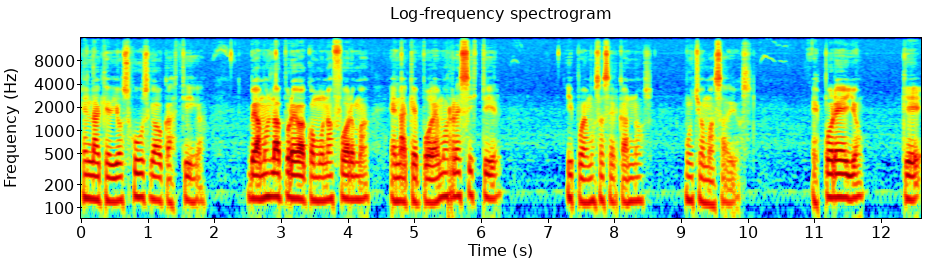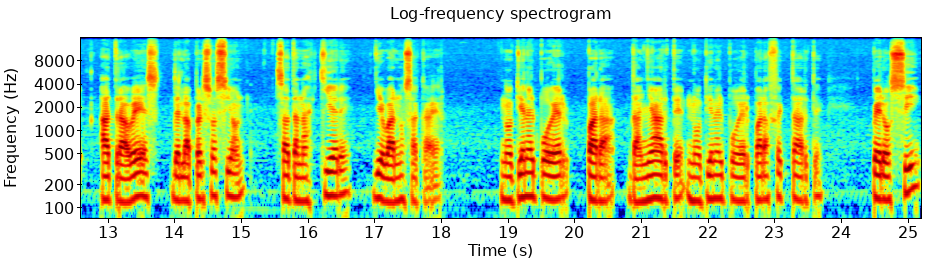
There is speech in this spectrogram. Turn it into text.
en la que Dios juzga o castiga. Veamos la prueba como una forma en la que podemos resistir y podemos acercarnos mucho más a Dios. Es por ello que a través de la persuasión, Satanás quiere llevarnos a caer. No tiene el poder para dañarte, no tiene el poder para afectarte, pero sí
